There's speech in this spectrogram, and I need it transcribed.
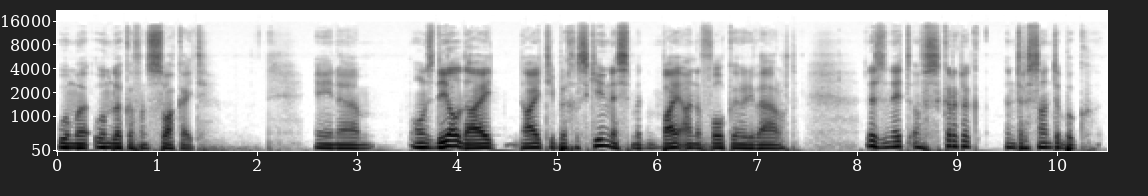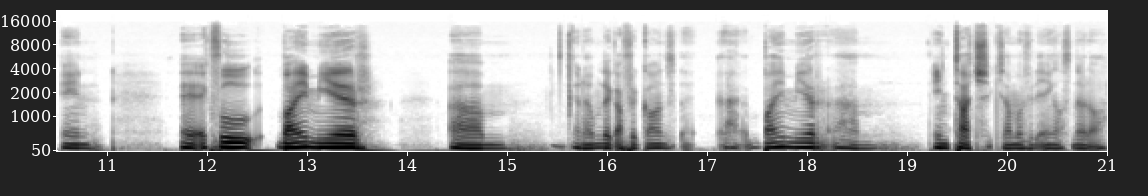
oome oomblikke van swakheid. En ehm um, ons deel daai daai tipe geskiedenis met baie ander volke in die wêreld. Dit is net 'n verskriklik interessante boek en uh, ek voel baie meer um en nou moet ek Afrikaans uh, baie meer um in touch, ek sê maar vir die Engels nou daar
